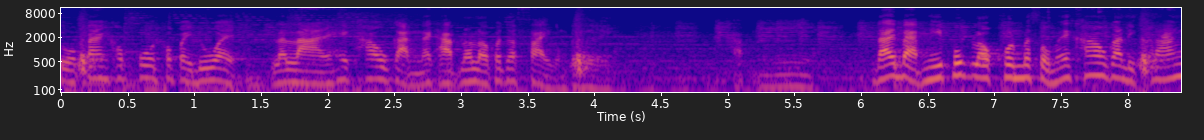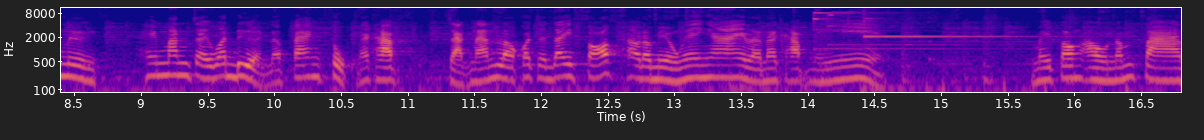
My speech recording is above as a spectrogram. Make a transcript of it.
ตัวแป้งข้าวโพดเข้าไปด้วย ละลายให้เข้ากันนะครับ แล้วเราก็จะใส่ลงไปเลยครับนี่ได้แบบนี้ปุ๊บเราคนผสมให้เข้ากันอีกครั้งหนึ่งให้มั่นใจว่าเดือดและแป้งสุกนะครับ จากนั้นเราก็จะได้ซอสคาราเมลง่าย ๆ แล้วนะครับนี่ไม่ต้องเอาน้ำตาล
